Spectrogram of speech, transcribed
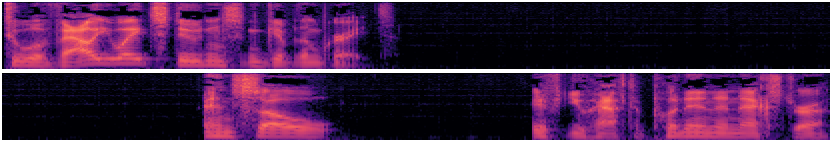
to evaluate students and give them grades. And so if you have to put in an extra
